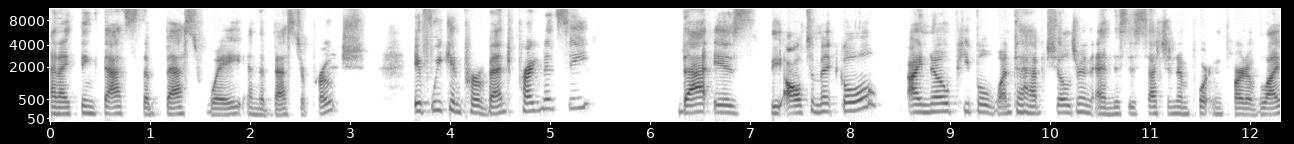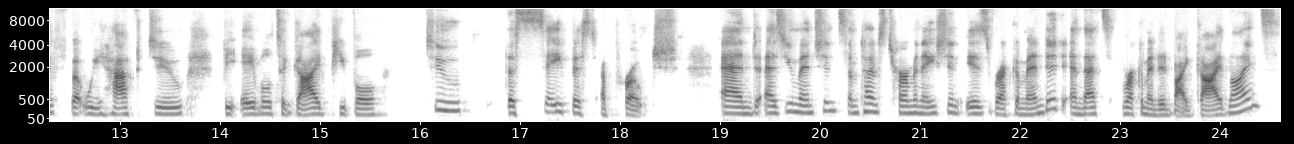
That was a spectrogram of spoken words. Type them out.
And I think that's the best way and the best approach. If we can prevent pregnancy, that is the ultimate goal. I know people want to have children, and this is such an important part of life, but we have to be able to guide people to the safest approach. And as you mentioned, sometimes termination is recommended, and that's recommended by guidelines.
